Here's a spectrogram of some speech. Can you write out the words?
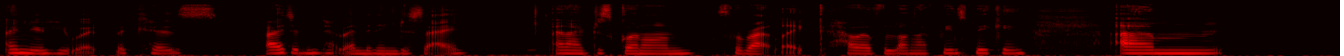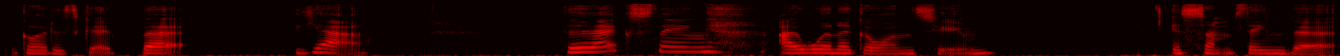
I knew he would because I didn't have anything to say. And I've just gone on for about like however long I've been speaking. Um, God is good. But yeah, the next thing I want to go on to is something that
